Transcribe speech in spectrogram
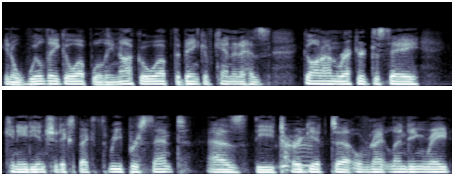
you know, will they go up? Will they not go up? The Bank of Canada has gone on record to say Canadians should expect 3% as the mm-hmm. target mm-hmm. uh, overnight lending rate.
